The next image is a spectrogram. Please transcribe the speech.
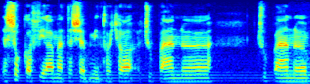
ez sokkal félelmetesebb, mint hogyha csupán, csupán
